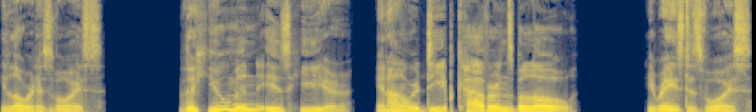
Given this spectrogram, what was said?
He lowered his voice. The human is here, in our deep caverns below. He raised his voice,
